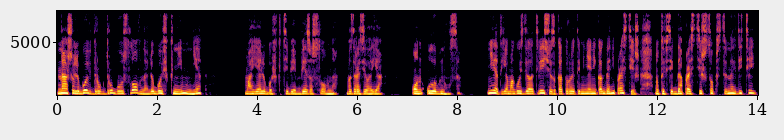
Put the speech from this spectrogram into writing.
Наша любовь друг к другу условна, любовь к ним нет». «Моя любовь к тебе, безусловно», — возразила я. Он улыбнулся. «Нет, я могу сделать вещи, за которые ты меня никогда не простишь, но ты всегда простишь собственных детей».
